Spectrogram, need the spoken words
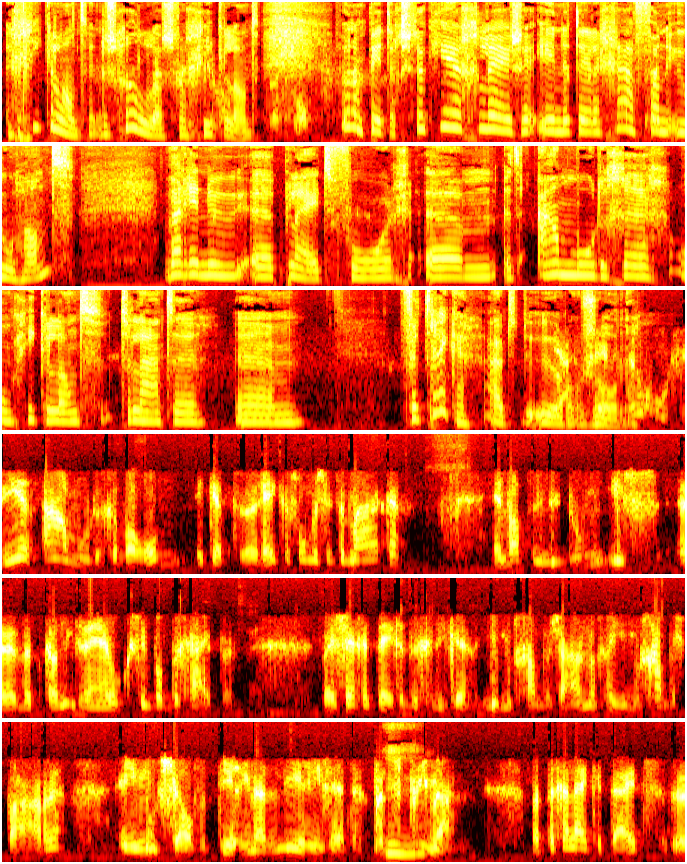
Griekenland en de schuldenlast van Griekenland. We hebben een pittig stukje gelezen in de Telegraaf van uw hand. Waarin u uh, pleit voor um, het aanmoedigen om Griekenland te laten um, vertrekken uit de eurozone. Ja, heel goed weer aanmoedigen. Waarom? Ik heb rekensommen zitten maken. En wat we nu doen is, dat kan iedereen heel simpel begrijpen. Wij zeggen tegen de Grieken, je moet gaan bezuinigen, je moet gaan besparen. En je moet zelf de tering naar de nering zetten. Dat is mm. prima. Maar tegelijkertijd uh,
